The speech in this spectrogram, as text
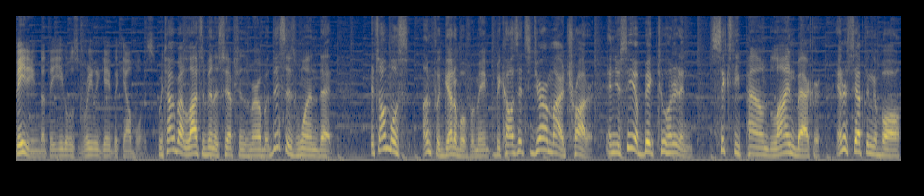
beating that the Eagles really gave the Cowboys. We talk about lots of interceptions, Merrill, but this is one that it's almost unforgettable for me because it's Jeremiah Trotter. And you see a big 260 pound linebacker intercepting the ball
